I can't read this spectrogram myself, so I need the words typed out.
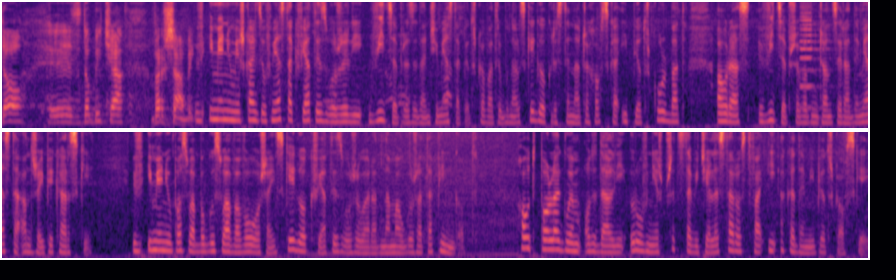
do y, zdobycia Warszawy. W imieniu mieszkańców miasta kwiaty złożyli wiceprezydenci miasta Piotrkowa Trybunalskiego Krystyna Czechowska i Piotr Kulbat oraz wiceprzewodniczący Rady Miasta Andrzej Piekarski. W imieniu posła Bogusława Wołoszańskiego kwiaty złożyła radna Małgorzata Pingot. Hołd poległym oddali również przedstawiciele starostwa i Akademii Piotrkowskiej.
